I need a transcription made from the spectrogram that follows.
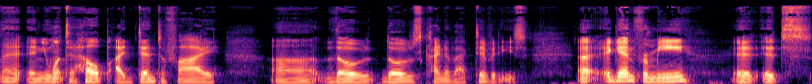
And, and you want to help identify uh, those those kind of activities. Uh, again for me it, it's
